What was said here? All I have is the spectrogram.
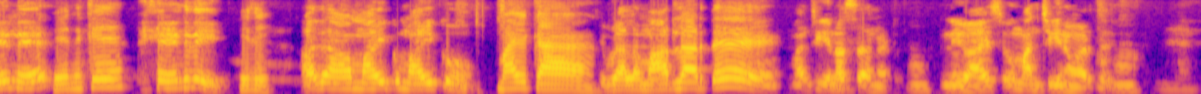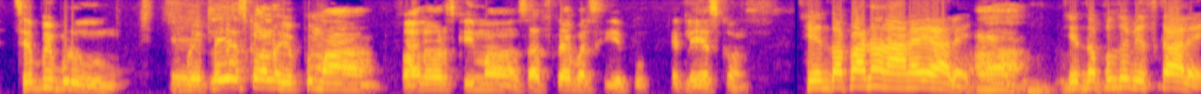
ఏంది? ఎందుకే? ఏంటిది? ఇది. అదే ఆ మైకు మైకు మైకా? ఇప్పుడు అలా మాట్లాడితే మంచిగా వినొస్తుంది అన్నట్టు. నీ వాయిస్ మంచిగా వినబడుతుంది. చెప్పు ఇప్పుడు. ఇప్పుడు ఎట్లా చేసుకోవాలి చెప్పు మా ఫాలోవర్స్కి మా సబ్స్క్రైబర్స్కి చెప్పు. ఎట్లా చేసుకోవాలి? చింతపండు నానేయాలి. చింతపులుసు పిసకాలి.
